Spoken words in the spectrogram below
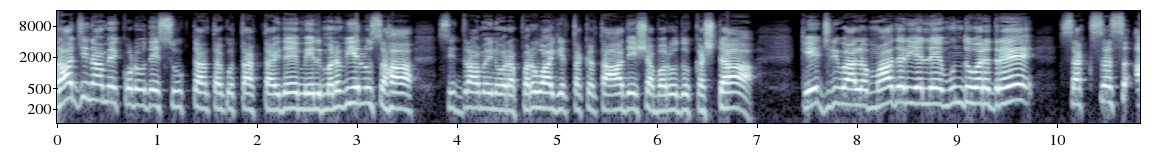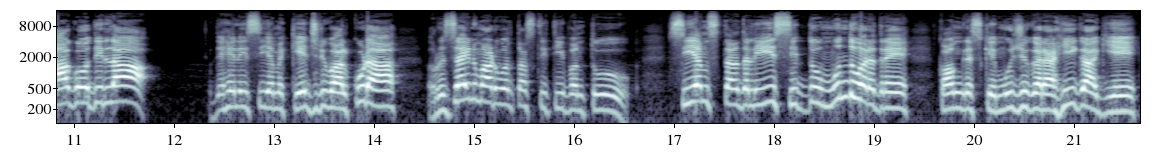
ರಾಜೀನಾಮೆ ಕೊಡುವುದೇ ಸೂಕ್ತ ಅಂತ ಗೊತ್ತಾಗ್ತಾ ಇದೆ. ಮೇಲ್ಮನವಿಯಲ್ಲೂ ಸಹ ಸಿದ್ದರಾಮಯ್ಯನವರ ಪರವಾಗಿರ್ತಕ್ಕಂಥ ಆದೇಶ ಬರೋದು ಕಷ್ಟ. ಕೇಜ್ರಿವಾಲ್ ಮಾದರಿಯಲ್ಲೇ ಮುಂದುವರೆದ್ರೆ ಸಕ್ಸಸ್ ಆಗೋದಿಲ್ಲ. ದೆಹಲಿ ಸಿಎಂ ಕೇಜ್ರಿವಾಲ್ ಕೂಡ ರಿಸೈನ್ ಮಾಡುವಂತ ಸ್ಥಿತಿ ಬಂತು. ಸಿಎಂ ಸ್ಥಾನದಲ್ಲಿ ಸಿದ್ದು ಮುಂದುವರೆದ್ರೆ ಕಾಂಗ್ರೆಸ್ಗೆ ಮುಜುಗರ. ಹೀಗಾಗಿಯೇ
